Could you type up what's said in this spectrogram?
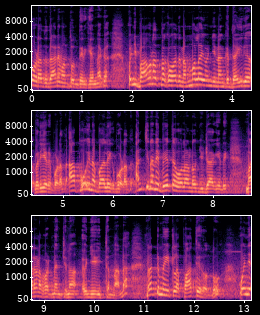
ಬೋಡದು ದಾನೆ ಮಂತು ಅಂತೇರಿಕೆ ಅನ್ನಾಗ ಒಂಜಿ ಭಾವನಾತ್ಮಕವಾದ ನಮ್ಮಲ ಒಂಜಿ ನಂಗೆ ಧೈರ್ಯ ಬರಿಯರೆ ಬೋಡದು. ಆ ಪೋಯಿನ ಬಾಲೆಗೆ ಬೋಡದು. ಅಂಚಿನನೆ ಬೇತೆ ಓಲಾಂಡ ಒಂಜಿ ಜಾಗೆಡ್ ಮರಣ ಪಡ್ನಂಚಿನ ಒಂಜಿ ಇತ್ತನ್ನ ರಡ್ಡು ಮೀಟ್ಲ ಪಾತಿರೊಂದು, ಒಂಜಿ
